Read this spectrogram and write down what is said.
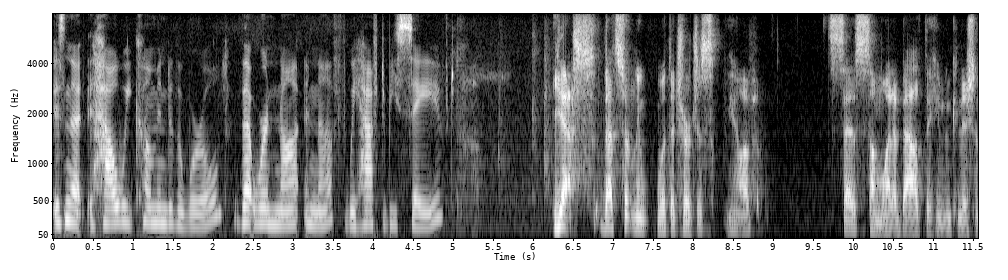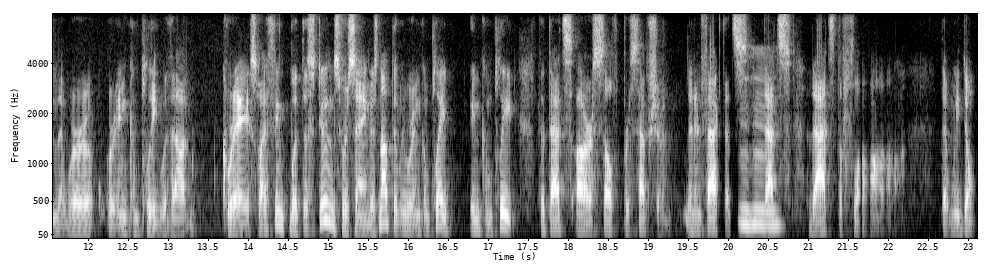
Isn't that how we come into the world? That we're not enough? We have to be saved? Yes, that's certainly what the church is, you know, says somewhat about the human condition that we're we're incomplete without grace. So I think what the students were saying is not that we were incomplete, incomplete, that that's our self-perception. And in fact, that's Mm-hmm. that's that's the flaw, that we don't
